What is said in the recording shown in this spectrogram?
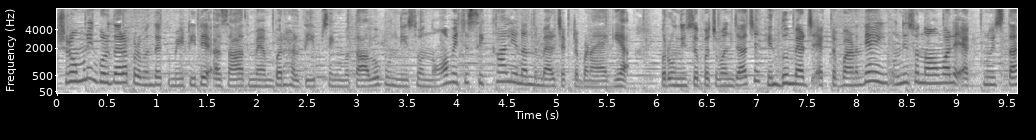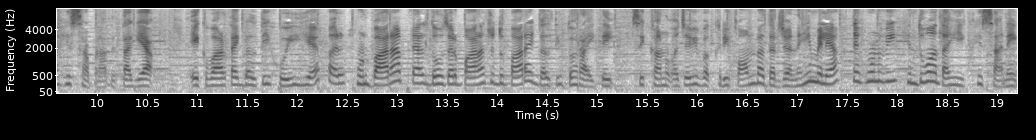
ਸ਼੍ਰੋਮਣੀ ਗੁਰਦੁਆਰਾ ਪ੍ਰਬੰਧਕ ਕਮੇਟੀ ਦੇ ਆਜ਼ਾਦ ਮੈਂਬਰ ਹਰਦੀਪ ਸਿੰਘ ਮੁਤਾਬਕ 1909 ਵਿੱਚ ਸਿੱਖਾਂ ਲਈ ਆਨੰਦ ਮੈਰਿਜ ਐਕਟ ਬਣਾਇਆ ਗਿਆ। ਪਰ 1955 ਚ ਹਿੰਦੂ ਮੈਰਿਜ ਐਕਟ ਬਣਦਿਆਂ ਹੀ 1909 ਵਾਲੇ ਐਕਟ ਨੂੰ ਇਸ ਦਾ ਹਿੱਸਾ ਬਣਾ ਦਿੱਤਾ ਗਿਆ। ਇੱਕ ਵਾਰ ਤਾਂ ਇਹ ਗਲਤੀ ਹੋਈ ਹੈ ਪਰ ਹੁਣ 12 ਅਪ੍ਰੈਲ 2012 ਚ ਦੁਬਾਰਾ ਇਹ ਗਲਤੀ ਦੁਹਰਾਈ ਗਈ। ਸਿੱਖਾਂ ਨੂੰ ਅਜੇ ਵੀ ਵੱਖਰੀ ਕੌਮ ਦਾ ਦਰਜਾ ਨਹੀਂ ਮਿਲਿਆ ਤੇ ਹੁਣ ਵੀ ਹਿੰਦੂਆਂ ਦਾ ਹੀ ਇੱਕ ਹਿੱਸਾ ਨੇ।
